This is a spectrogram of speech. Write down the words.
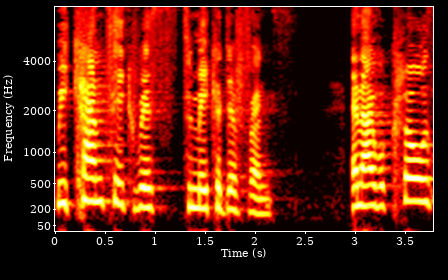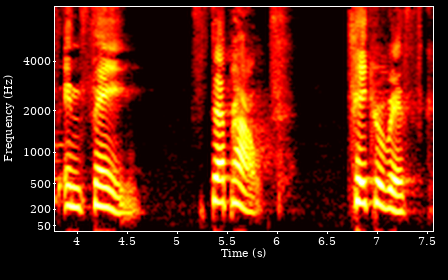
We can take risks to make a difference. And I will close in saying, step out, take a risk.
